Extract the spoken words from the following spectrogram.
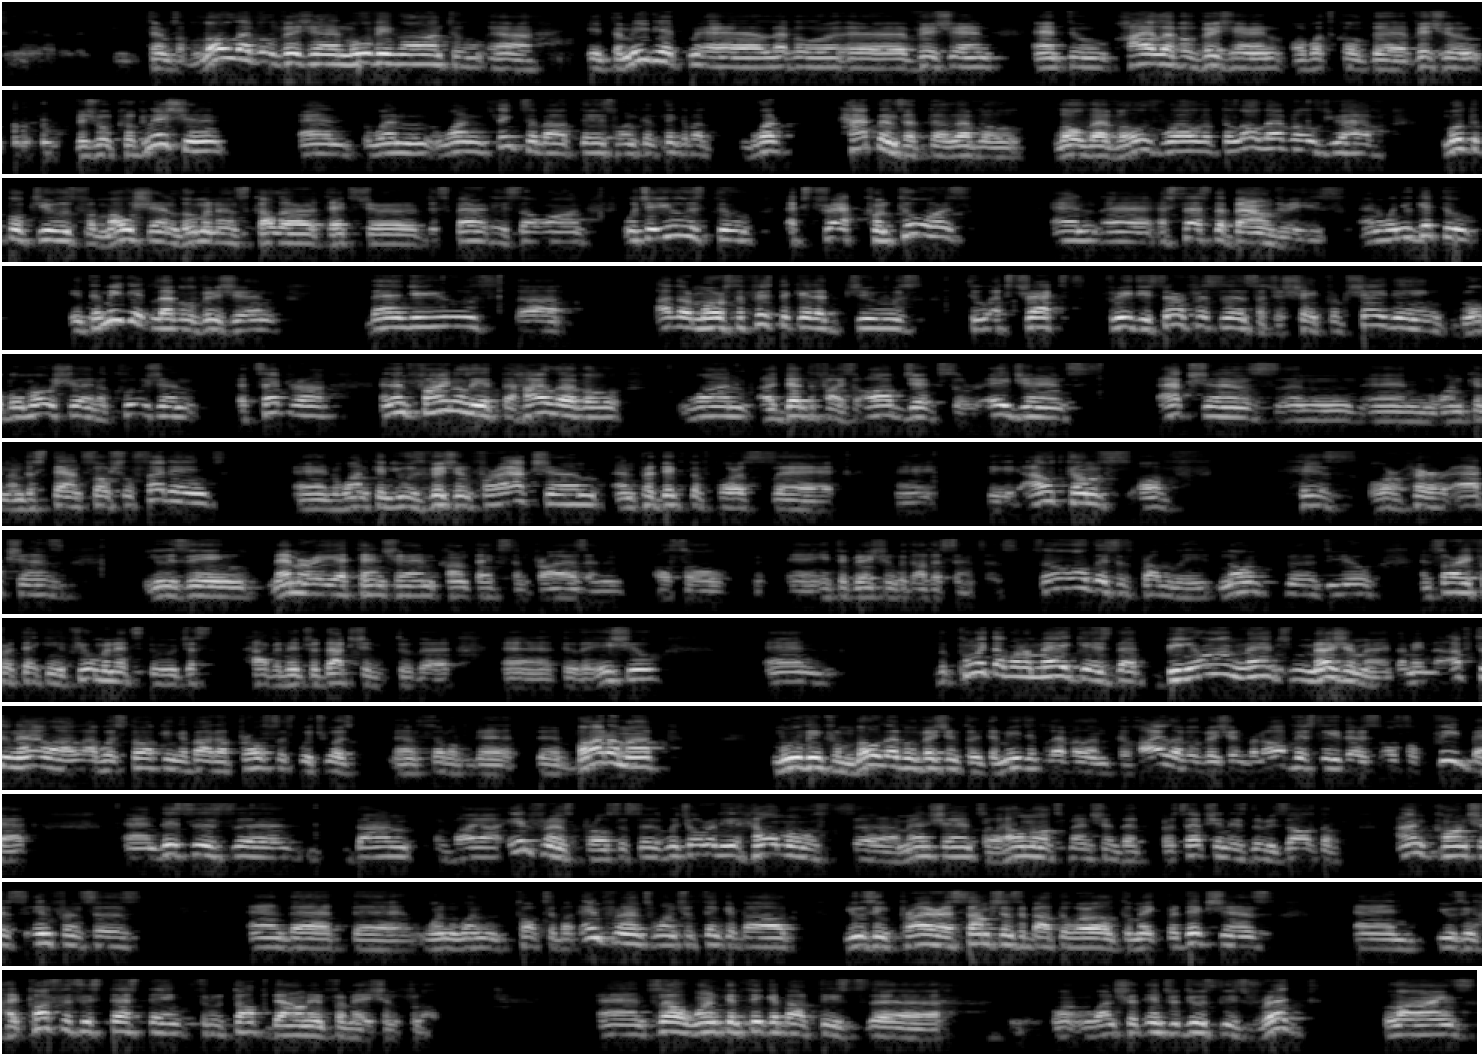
in terms of low level vision, moving on to uh, intermediate uh, level uh, vision and to high level vision or what's called the visual, visual cognition. And when one thinks about this, one can think about what happens at the level, low levels. Well, at the low levels, you have multiple cues for motion, luminance, color, texture, disparity, so on, which are used to extract contours and uh, assess the boundaries. And when you get to intermediate level vision, then you use uh, other more sophisticated cues to extract 3D surfaces such as shape from shading, global motion, occlusion, etc. And then finally, at the high level, one identifies objects or agents, actions, and, and one can understand social settings, and one can use vision for action and predict, of course, uh, uh, the outcomes of his or her actions using memory, attention, context, and priors, and also uh, integration with other senses. So all this is probably known uh, to you. And sorry for taking a few minutes to just have an introduction to the uh, to the issue. And the point I want to make is that beyond me measurement, I mean, up to now, I, I, was talking about a process which was uh, sort of uh, bottom up, moving from low level vision to intermediate level and to high level vision. But obviously, there's also feedback and this is uh, done via inference processes, which already Helmholtz uh, mentioned. So Helmholtz mentioned that perception is the result of unconscious inferences and that uh, when one talks about inference, one should think about using prior assumptions about the world to make predictions and using hypothesis testing through top-down information flow. And so one can think about these, uh, one, should introduce these red lines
